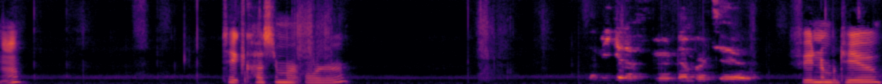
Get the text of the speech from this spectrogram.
Huh? Take customer order. Let me get a food number two. Food number two.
